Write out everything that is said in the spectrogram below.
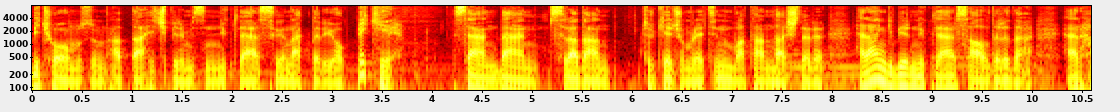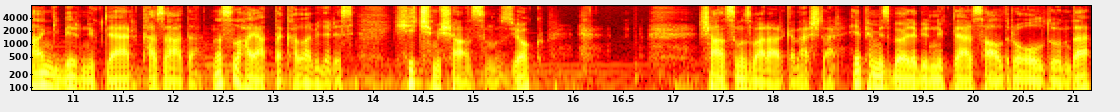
birçoğumuzun hatta hiçbirimizin nükleer sığınakları yok. Peki sen, ben, sıradan Türkiye Cumhuriyeti'nin vatandaşları herhangi bir nükleer saldırıda, herhangi bir nükleer kazada nasıl hayatta kalabiliriz? Hiç mi şansımız yok? şansımız var arkadaşlar. Hepimiz böyle bir nükleer saldırı olduğunda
